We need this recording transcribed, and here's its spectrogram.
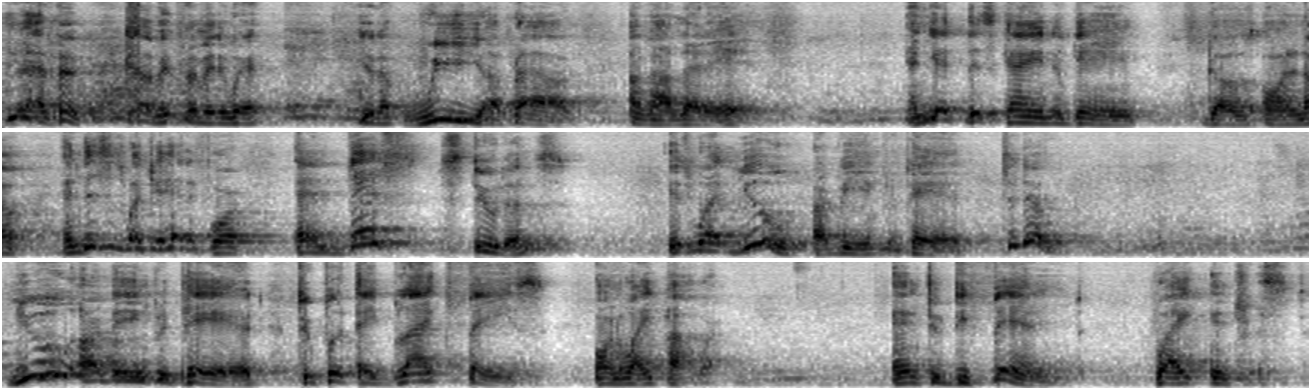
You haven't come in from anywhere. You know, we are proud of our letterhead. And yet this kind of game goes on and on. And this is what you're headed for. And this, students, is what you are being prepared to do. You are being prepared to put a black face on white power and to defend white interest.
